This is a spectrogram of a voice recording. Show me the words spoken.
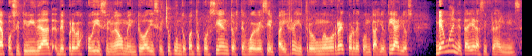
La positividad de pruebas COVID-19 aumentó a 18.4% este jueves y el país registró un nuevo récord de contagios diarios. Veamos en detalle las cifras del MINSA.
